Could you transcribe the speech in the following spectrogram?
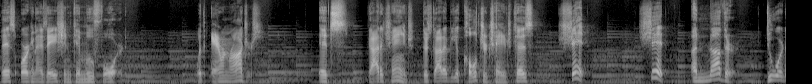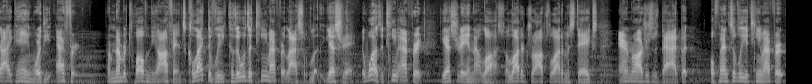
this organization can move forward with aaron rodgers it's got to change. There's got to be a culture change because shit, shit, another do or die game where the effort from number 12 in the offense collectively because it was a team effort last yesterday. It was a team effort yesterday in that loss. A lot of drops, a lot of mistakes. Aaron Rodgers was bad, but offensively a team effort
